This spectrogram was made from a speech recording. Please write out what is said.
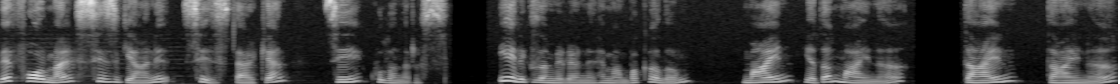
ve formal siz yani siz derken sie kullanırız. İyilik zamirlerine hemen bakalım. Mein ya da meine, dein, deine,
